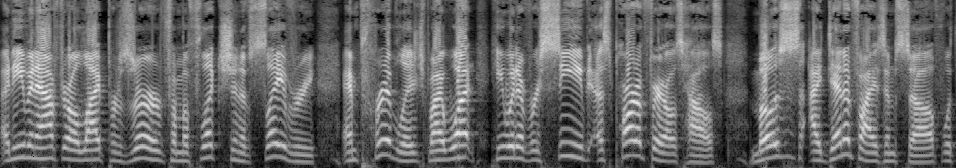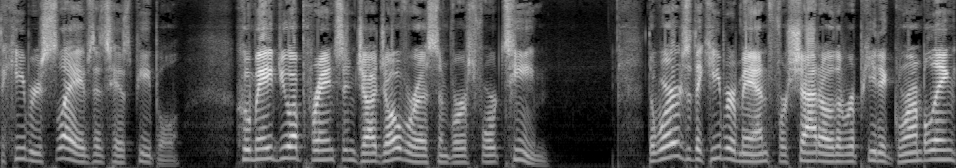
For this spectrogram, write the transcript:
And even after a life preserved from affliction of slavery and privilege by what he would have received as part of Pharaoh's house, Moses identifies himself with the Hebrew slaves as his people. Who made you a prince and judge over us in verse 14. The words of the Hebrew man foreshadow the repeated grumbling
